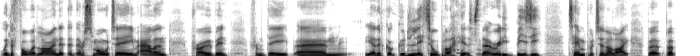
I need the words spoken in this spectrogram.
with the forward line, that they're a small team. Allen probing from deep. Um, yeah, they've got good little players that are really busy. Templeton, I like, but but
